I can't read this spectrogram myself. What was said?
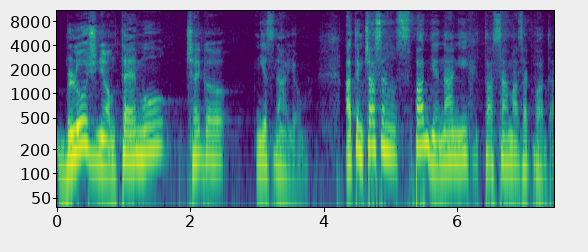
bluźnią temu, czego nie znają, a tymczasem spadnie na nich ta sama zagłada.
